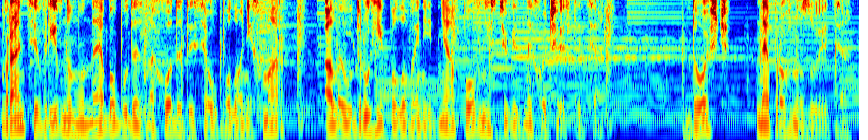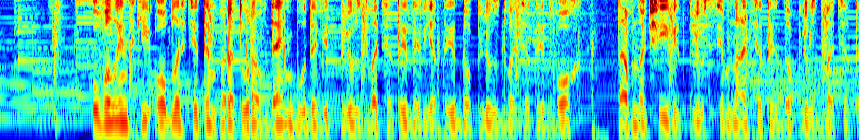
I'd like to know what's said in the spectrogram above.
Вранці в рівному небо буде знаходитися у полоні хмар, але у другій половині дня повністю від них очиститься. Дощ не прогнозується. У Волинській області температура в день буде від плюс 29 до плюс 22 та вночі від плюс 17 до плюс 20.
